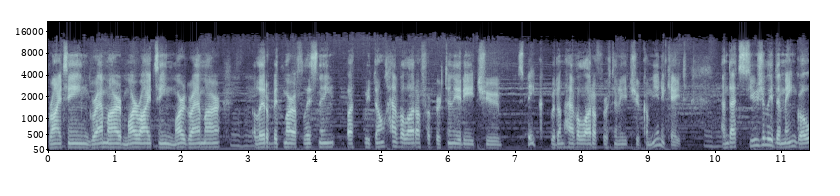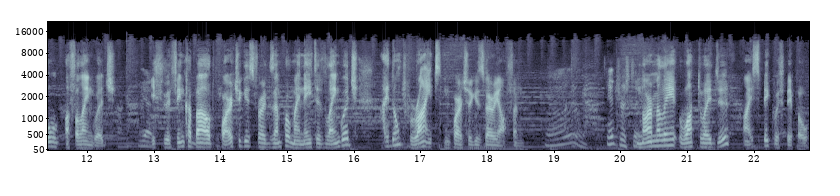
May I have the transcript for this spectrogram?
writing, grammar, more writing, more grammar, Mhm. a little bit more of listening, but we don't have a lot of opportunity to speak. We don't have a lot of opportunity to communicate. Mhm. And that's usually the main goal of a language. Yes. If you think about Portuguese, for example, my native language, I don't write in Portuguese very often. Mm, interesting. Normally, what do I do? I speak with people.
